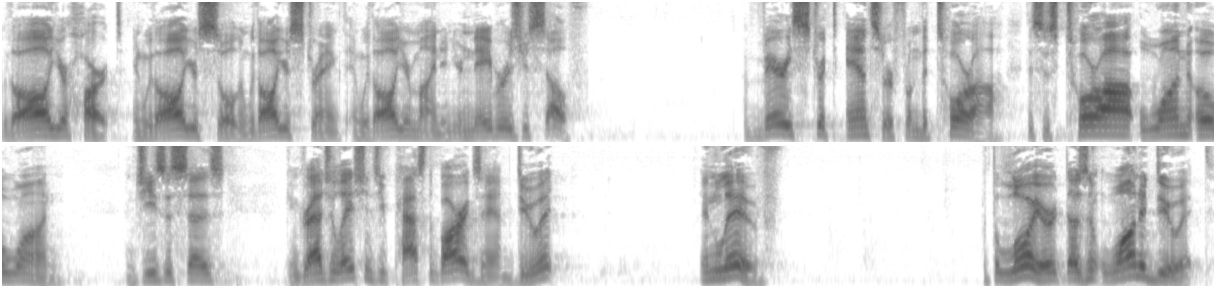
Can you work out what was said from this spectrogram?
with all your heart, and with all your soul, and with all your strength, and with all your mind, and your neighbor is yourself. A very strict answer from the Torah. This is Torah 101. And Jesus says, Congratulations, you've passed the bar exam. Do it and live. But the lawyer doesn't want to do it.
